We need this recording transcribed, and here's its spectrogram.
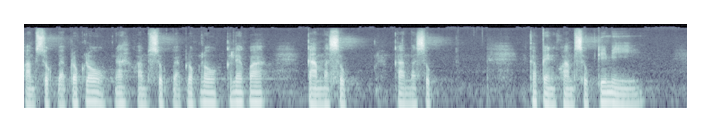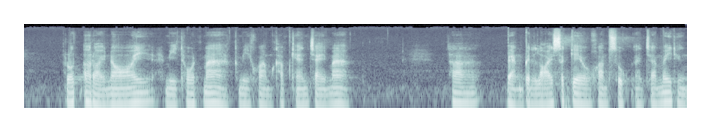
ความสุขแบบโลกโลกนะความสุขแบบโลกโลกก็เรียกว่าการมาสุข การมาสุข ก็เป็นความสุขที่มี รสอร่อยน้อย มีโทษมาก มีความขับแค้นใจมาก ถ้าแบ่งเป็นร้อยสเกลความสุขอาจจะไม่ถึง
